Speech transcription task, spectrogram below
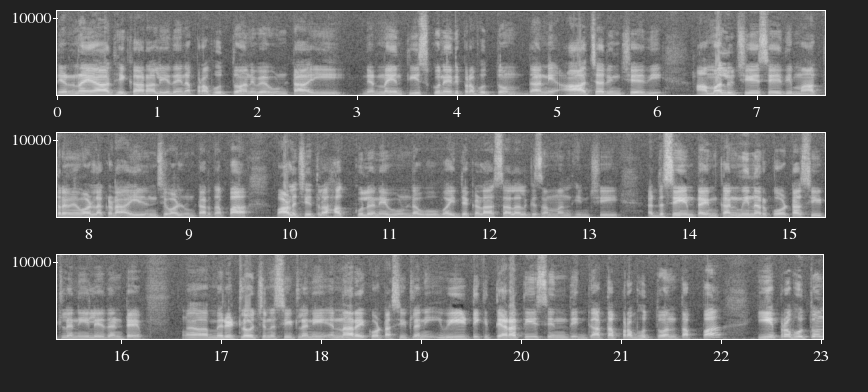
నిర్ణయాధికారాలు ఏదైనా ప్రభుత్వానివే ఉంటాయి. నిర్ణయం తీసుకునేది ప్రభుత్వం దాన్ని ఆచరించేది అమలు చేసేది మాత్రమే వాళ్ళు అక్కడ ఏజెన్సీ వాళ్ళు ఉంటారు తప్ప వాళ్ళ చేతిలో హక్కులు అనేవి ఉండవు వైద్య కళాశాలలకు సంబంధించి. At the same time convener quota సీట్లని లేదంటే మెరిట్లో వచ్చిన సీట్లని ఎన్ఆర్ఐ కోటా సీట్లని వీటికి తెర తీసింది గత ప్రభుత్వం తప్ప ఈ ప్రభుత్వం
